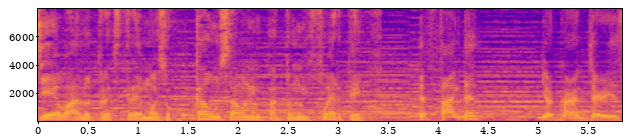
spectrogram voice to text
lleva al otro extremo, eso causa un impacto muy fuerte. the fact that your character is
